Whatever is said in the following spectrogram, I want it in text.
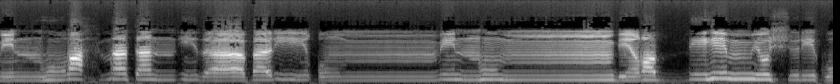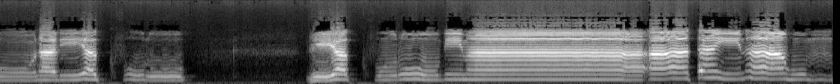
منه رحمة إذا فريق منهم بربهم يشركون ليكفروا ليكفروا بما آتيناهم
